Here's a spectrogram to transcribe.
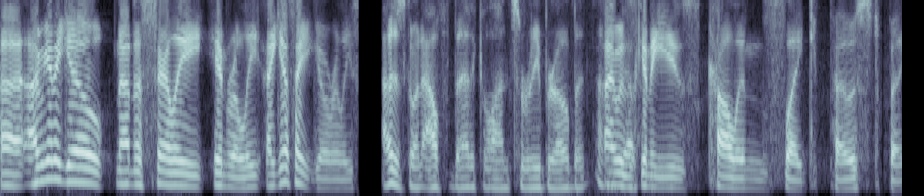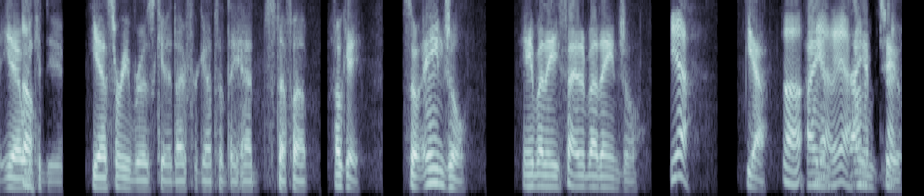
Uh, I'm gonna go not necessarily in release. I guess I could go release. I was just going alphabetical on Cerebro, but I was gonna use Colin's like post, but yeah, we Oh. could do. Yeah, Cerebro's good. I forgot that they had stuff up. Okay, so Angel. Anybody excited about Angel? yeah, Yeah, uh, I yeah, am. yeah. I am too.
